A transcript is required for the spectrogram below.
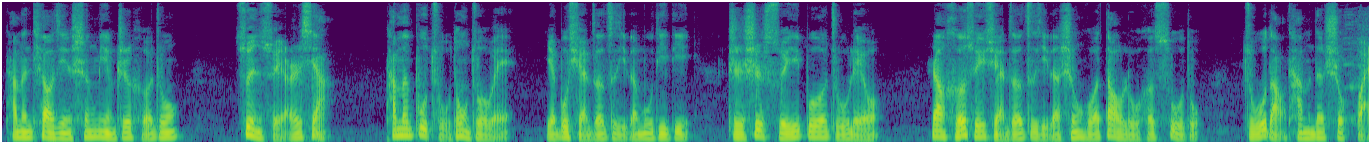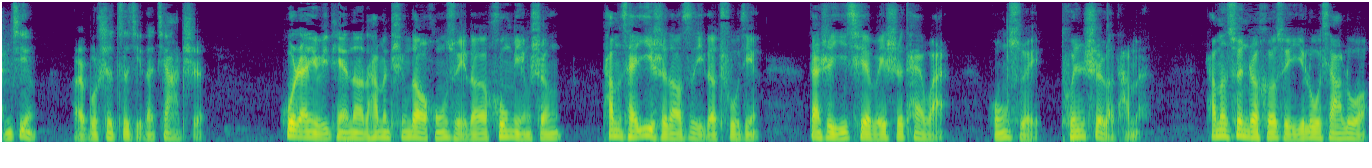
他们跳进生命之河中，顺水而下。他们不主动作为，也不选择自己的目的地，只是随波逐流，让河水选择自己的生活道路和速度。主导他们的是环境，而不是自己的价值。忽然有一天呢，他们听到洪水的轰鸣声，他们才意识到自己的处境，但是，一切为时太晚，洪水吞噬了他们。他们顺着河水一路下落，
